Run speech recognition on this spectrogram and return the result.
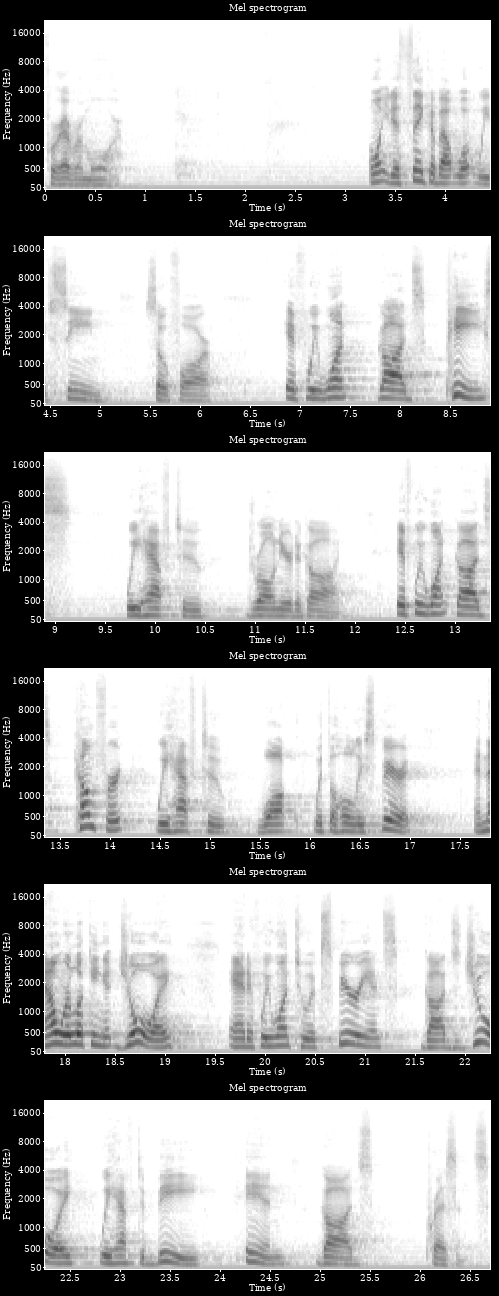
forevermore." I want you to think about what we've seen so far. If we want God's peace, we have to draw near to God. If we want God's comfort, we have to walk with the Holy Spirit. And now we're looking at joy, and if we want to experience God's joy, we have to be in God's presence.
